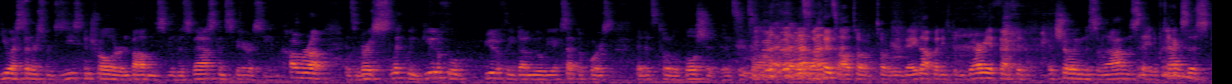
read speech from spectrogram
U.S. Centers for Disease Control are involved in this, this vast conspiracy and cover-up. It's a very slickly, beautiful, beautifully done movie, except, of course, that it's total bullshit. It's, it's all, it's, it's all to totally made up, but he's been very effective at showing this around the state of Texas.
